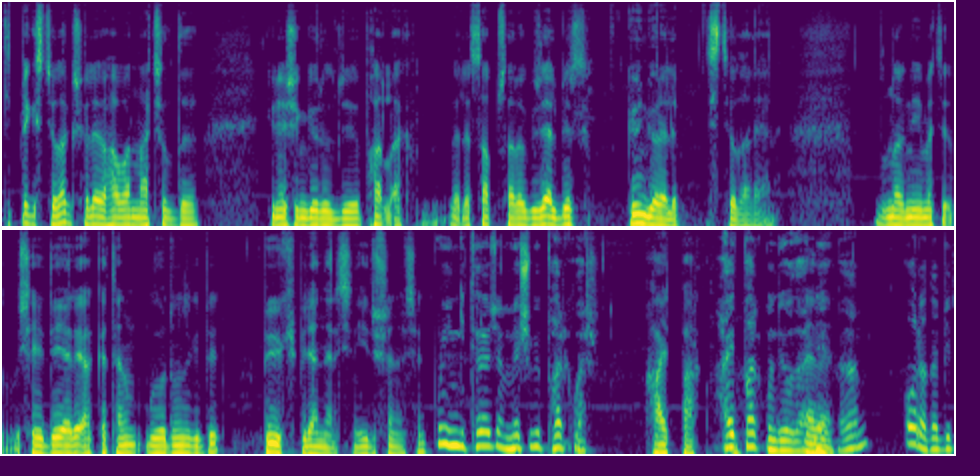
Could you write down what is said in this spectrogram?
gitmek istiyorlar ki şöyle havanın açıldığı, güneşin görüldüğü, parlak, böyle sapsarı güzel bir gün görelim istiyorlar yani. Bunların nimeti şey değeri hakikaten buyurduğunuz gibi büyük bilenler için, iyi düşünenler için. Bu İngiltere hocam meşhur bir park var. Hyde Park. Hyde Park mı diyorlar evet. falan. Orada bir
